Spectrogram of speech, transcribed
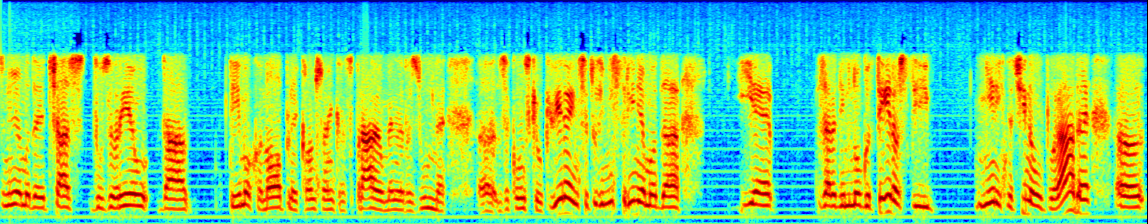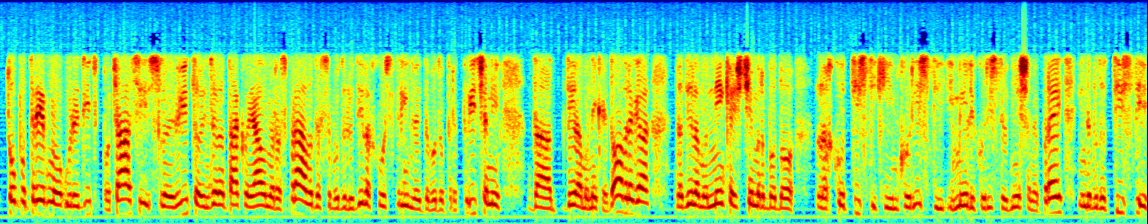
Zanimamo, da je čas dozorel, da temo konople končno enkrat spravijo v mene razumne uh, zakonske okvire in se tudi mi strinjamo, da je zaradi mnogoterosti njenih načinov uporabe uh, to potrebno urediti počasi, slojevito in zelo tako javno razpravo, da se bodo ljudje lahko strinjali, da bodo prepričani, da delamo nekaj dobrega, da delamo nekaj, s čimer bodo lahko tisti, ki jim koristi, imeli koristi od nje še naprej in da bodo tisti,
